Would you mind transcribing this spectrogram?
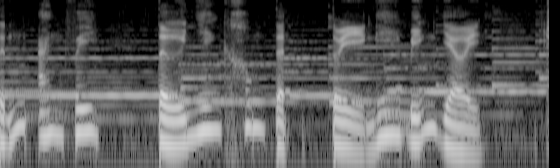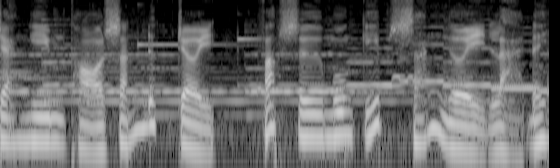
tính an phi, tự nhiên không tịch, tùy nghi biến dời, trang nghiêm thọ sánh đức trời, pháp sư muôn kiếp sáng người là đây.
